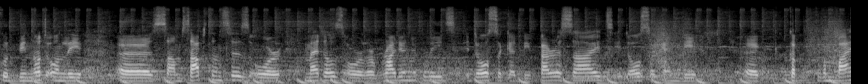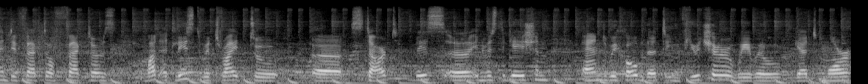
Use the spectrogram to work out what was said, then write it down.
could be not only uh, some substances or metals or radionuclides it also can be parasites it also can be a combined effect of factors, but at least we tried to uh, start this uh, investigation and we hope that in future we will get more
